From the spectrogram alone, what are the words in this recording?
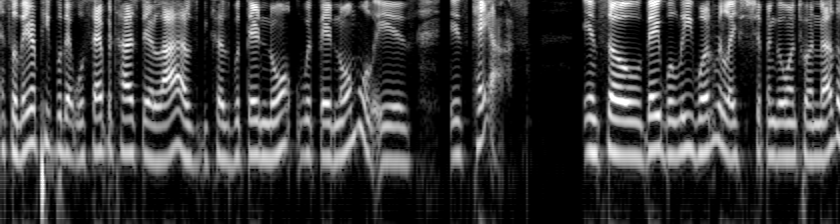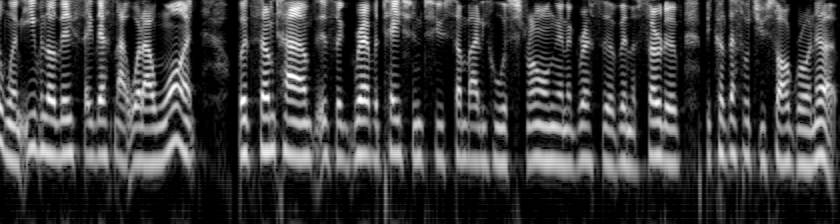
And so there are people that will sabotage their lives because what their nor- what their normal is is chaos. And so they will leave one relationship and go into another one, even though they say that's not what I want. But sometimes it's a gravitation to somebody who is strong and aggressive and assertive because that's what you saw growing up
